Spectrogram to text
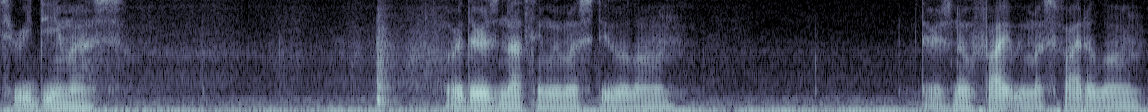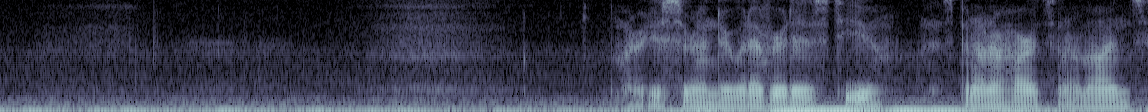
to redeem us. Lord, there is nothing we must do alone. There is no fight we must fight alone. Lord, just surrender whatever it is to you that's been on our hearts and our minds.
